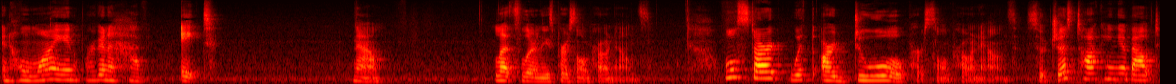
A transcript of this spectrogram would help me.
in Hawaiian we're gonna have eight. Now, let's learn these personal pronouns. We'll start with our dual personal pronouns. So just talking about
